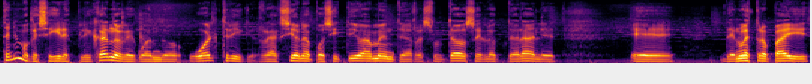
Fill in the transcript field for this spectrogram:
tenemos que seguir explicando que cuando Wall Street reacciona positivamente a resultados electorales eh, de nuestro país,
